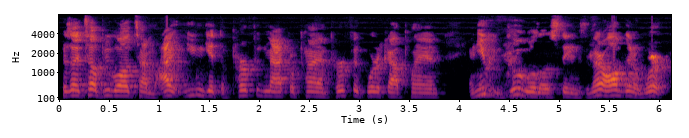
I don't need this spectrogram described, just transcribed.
because I tell people all the time, I you can get the perfect macro plan, perfect workout plan, and you can Google those things, and they're all going to work.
